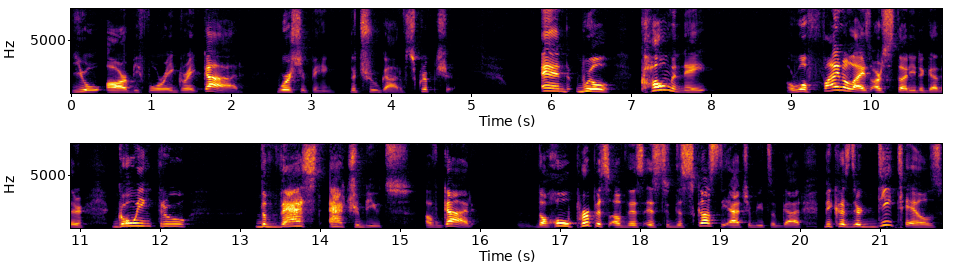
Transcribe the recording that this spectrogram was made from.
you are before a great God worshiping the true God of Scripture. And we'll culminate or we'll finalize our study together going through the vast attributes of God. The whole purpose of this is to discuss the attributes of God because they're details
